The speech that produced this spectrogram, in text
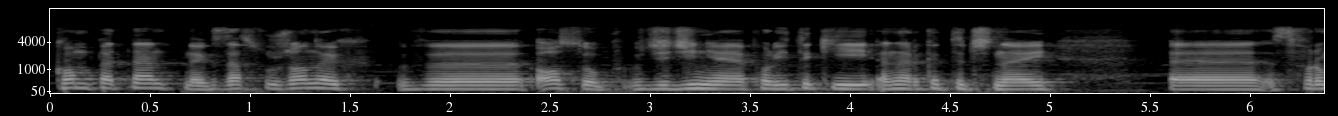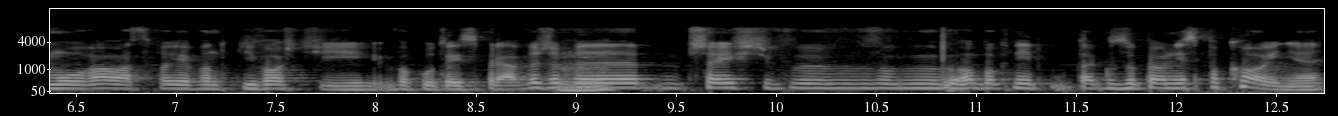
kompetentnych, zasłużonych w osób w dziedzinie polityki energetycznej E, sformułowała swoje wątpliwości wokół tej sprawy, żeby mhm. przejść w, w, obok niej tak zupełnie spokojnie.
